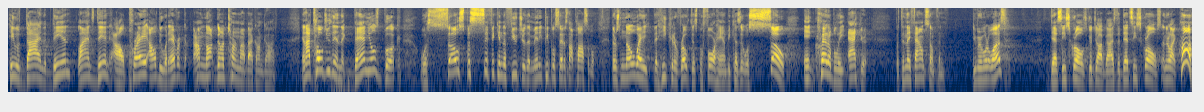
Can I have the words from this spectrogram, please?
He would die in the den, lion's den. I'll pray, I'll do whatever. I'm not going to turn my back on God. And I told you then that Daniel's book was so specific in the future that many people said it's not possible. There's no way that he could have wrote this beforehand because it was so incredibly accurate. But then they found something. Do you remember what it was? Dead Sea Scrolls. Good job, guys. The Dead Sea Scrolls. And they're like, huh,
